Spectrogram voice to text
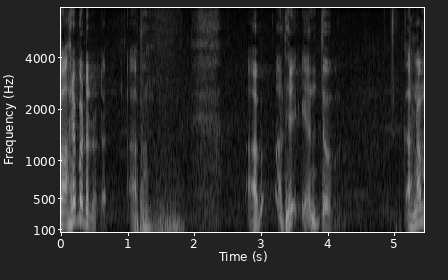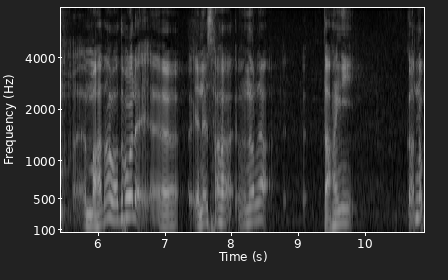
പാരപ്പെട്ടിട്ടുണ്ട് അപ്പം അത് എന്തോ കാരണം മാതാവ് അതുപോലെ എന്നെ സഹ എന്ന് പറഞ്ഞാൽ താങ്ങി കാരണം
